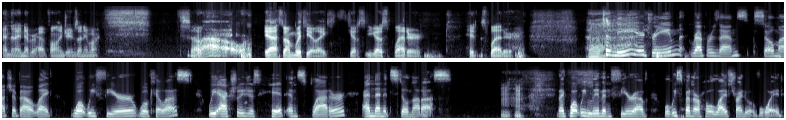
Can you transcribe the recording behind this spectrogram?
and then I never have falling dreams anymore. So Wow. Yeah, so I'm with you. Like you got you got to splatter, hit and splatter. to me, your dream represents so much about like what we fear will kill us. We actually just hit and splatter, and then it's still not us. hmm Like what we live in fear of, what we spend our whole lives trying to avoid,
